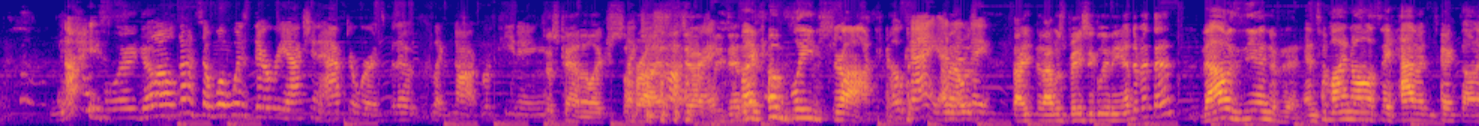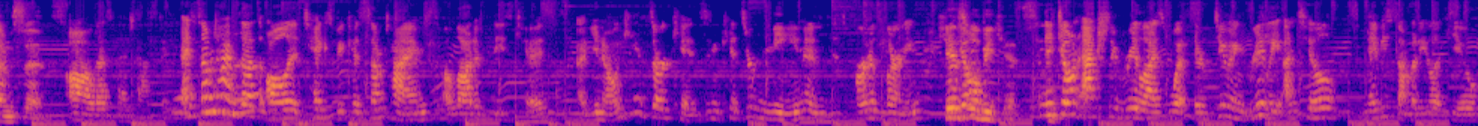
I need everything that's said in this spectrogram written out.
Nice. There you go. Well done. So what was their reaction afterwards, without like not repeating? Just kind of like Like surprised shocked, that you right? did My it. complete shock. Okay, and That then was- they. I, that was basically the end of it then. That was the end of it. And to my knowledge, they haven't picked on him since. Oh, that's fantastic. And sometimes that's all it takes because sometimes a lot of these kids, uh, you know, kids are kids and kids are mean and it's part of learning. Kids will be kids. And they don't actually realize what they're doing really until maybe somebody like you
